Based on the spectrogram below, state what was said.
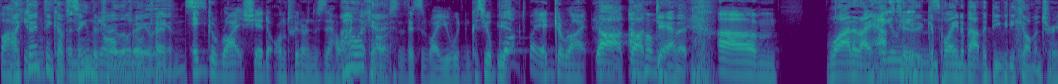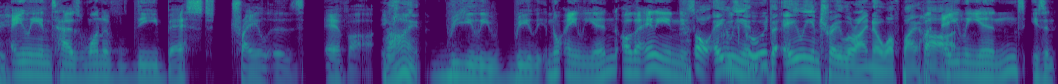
fucking. I don't think I've seen the trailer for Aliens. Edgar Wright shared it on Twitter, and this is how Oh, I okay. oh, this is why you wouldn't, because you're Yeah. blocked by Edgar Wright. Ah, god Um, damn it! Um, Why did I have to complain about the DVD commentary? Aliens has one of the best trailers ever. It's Right. Really, really not Alien. Oh, the Alien is Oh, is Alien! good, The Alien trailer I know off by but heart. Aliens is an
